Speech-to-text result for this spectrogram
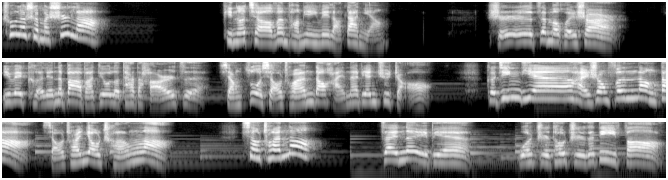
出了什么事了？匹诺乔问旁边一位老大娘。是这么回事儿，一位可怜的爸爸丢了他的儿子，想坐小船到海那边去找。可今天海上风浪大，小船要沉了。小船呢？在那边，我指头指的地方。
